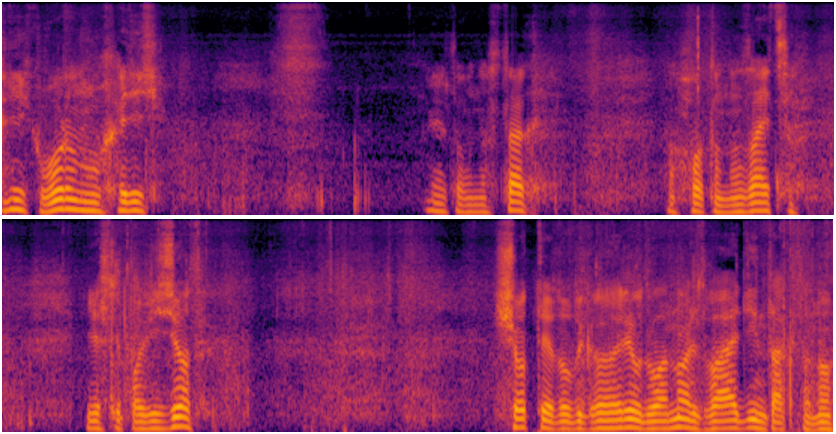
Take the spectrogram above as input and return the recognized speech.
И к ворону выходить. Это у нас так. Охота на зайцев. Если повезет. Счет я тут говорил 2-0, 2-1 так-то, но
